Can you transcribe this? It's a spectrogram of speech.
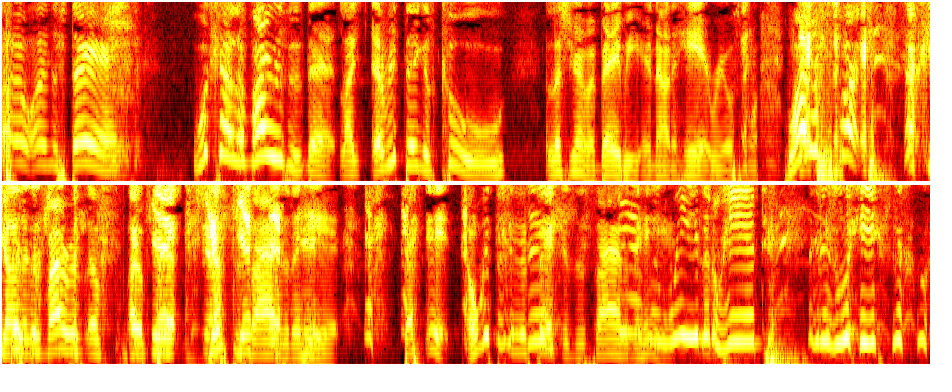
I don't understand. What kind of virus is that? Like everything is cool unless you have a baby and now the head real small. Why the fuck does the virus af- affect just the size of the head? That's it. Only thing it affects is the size of the He has a head. wee little head. Look at this wee little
